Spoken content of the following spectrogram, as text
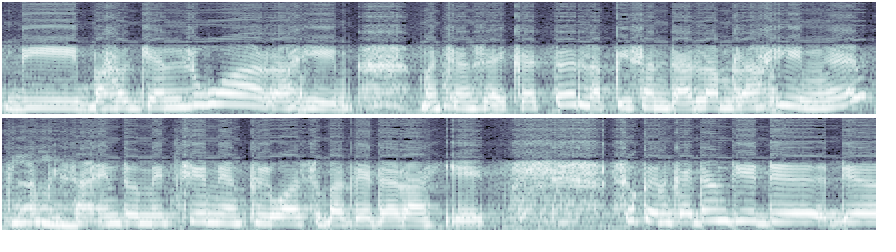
di bahagian luar rahim. Macam saya kata lapisan dalam rahim kan, mm-hmm. lapisan endometrium yang keluar sebagai darah head. So kadang-kadang dia dia, dia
